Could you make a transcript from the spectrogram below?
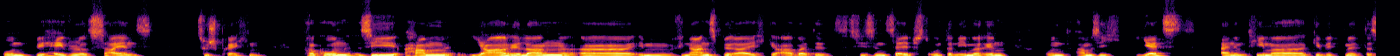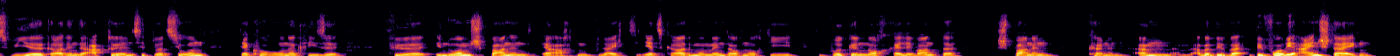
und Behavioral Science zu sprechen. Frau Kohn, Sie haben jahrelang äh, im Finanzbereich gearbeitet. Sie sind selbst Unternehmerin und haben sich jetzt einem Thema gewidmet, das wir gerade in der aktuellen Situation der Corona-Krise für enorm spannend erachten. Vielleicht jetzt gerade im Moment auch noch die, die Brücke noch relevanter spannen können. Ähm, aber be bevor wir einsteigen,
